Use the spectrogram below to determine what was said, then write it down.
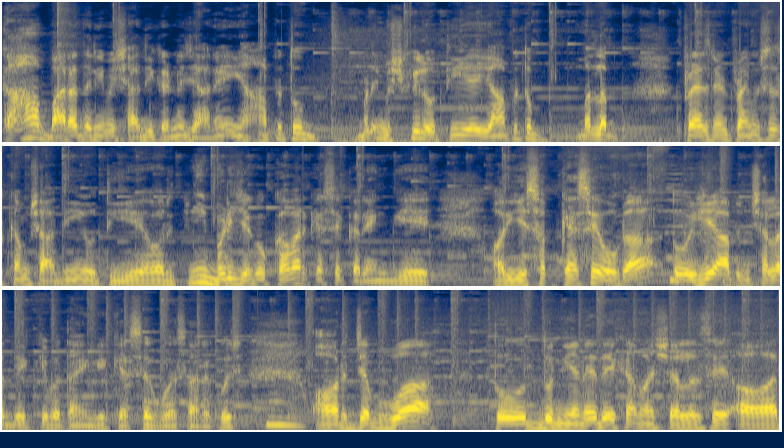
کہاں بارہ دری میں شادی کرنے جا رہے ہیں؟ یہاں پہ تو بڑی مشکل ہوتی ہے یہاں پہ تو مطلب پریزیڈنٹ پرائم منسٹر کم شادی ہی ہوتی ہے اور اتنی بڑی جگہ کور کیسے کریں گے؟ اور یہ سب کیسے ہوگا؟ تو یہ آپ انشاءاللہ دیکھ کے بتائیں گے کیسے ہوا سارا کچھ۔ اور جب ہوا تو دنیا نے دیکھا ماشاءاللہ سے اور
